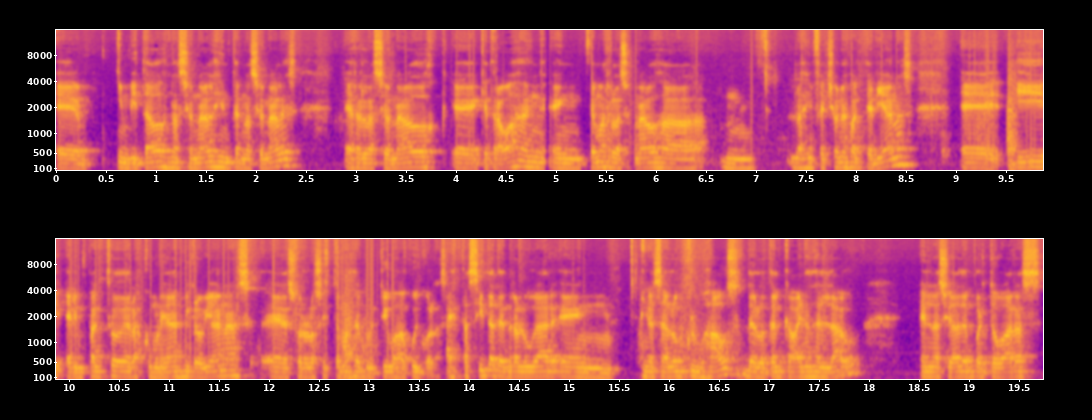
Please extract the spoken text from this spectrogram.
eh, invitados nacionales e internacionales eh, relacionados que trabajan en temas relacionados a mm, las infecciones bacterianas y el impacto de las comunidades microbianas sobre los sistemas de cultivos acuícolas. Esta cita tendrá lugar en, en, el Salón Clubhouse del Hotel Cabañas del Lago, en la ciudad de Puerto Varas,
